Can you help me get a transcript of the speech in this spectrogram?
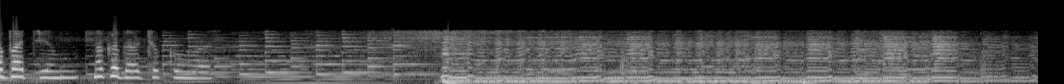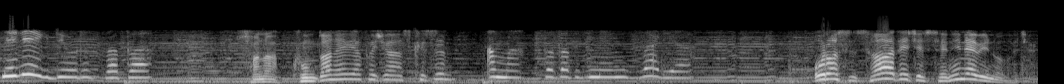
Babacığım ne kadar çok var. Nereye gidiyoruz baba? Sana kumdan ev yapacağız kızım. Ama baba bizim evimiz var ya. Orası sadece senin evin olacak.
